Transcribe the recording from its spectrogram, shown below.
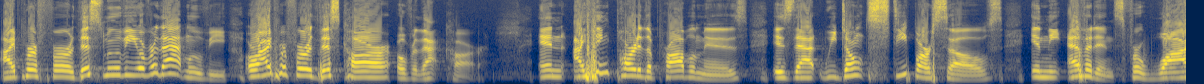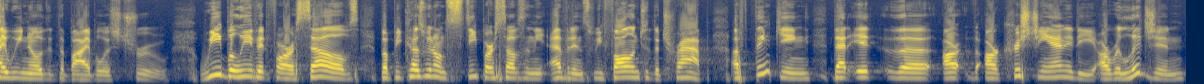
I prefer this movie over that movie, or I prefer this car over that car. And I think part of the problem is is that we don't steep ourselves in the evidence for why we know that the Bible is true. We believe it for ourselves, but because we don't steep ourselves in the evidence, we fall into the trap of thinking that it the our our Christianity, our religion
